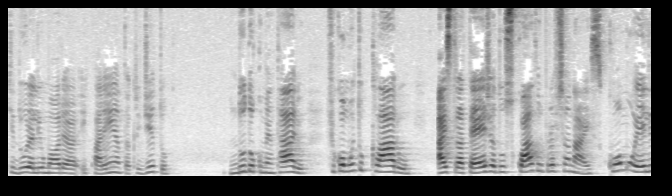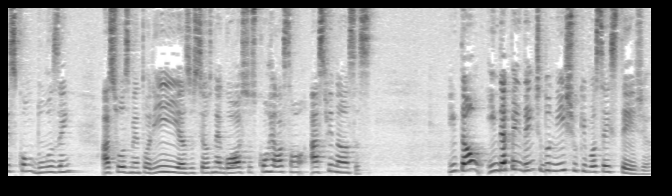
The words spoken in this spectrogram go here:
que dura ali uma hora e quarenta, acredito, no documentário ficou muito claro a estratégia dos quatro profissionais, como eles conduzem as suas mentorias, os seus negócios com relação às finanças. Então, independente do nicho que você esteja,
